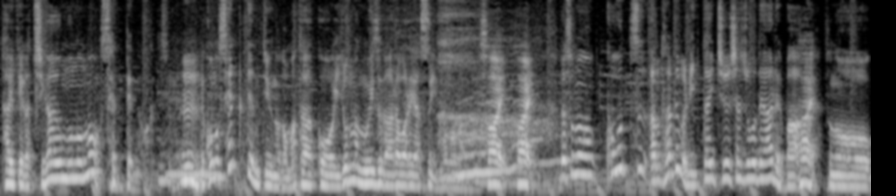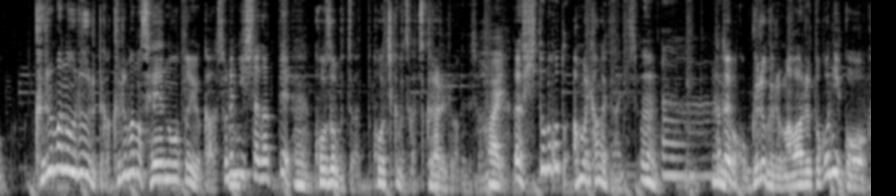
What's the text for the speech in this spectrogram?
体系が違うものの接点なわけですよね、うん。でこの接点っていうのがまたこういろんなノイズが現れやすいものなんです。はい、はい。でその交通あの例えば立体駐車場であれば、はい。その車のルールというか車の性能というかそれに従ってうん。構造物が構築物が作られるわけですよね、はい。だから人のことあんまり考えてないんですよ、うん。例えばこうぐるぐる回るとこにこう、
